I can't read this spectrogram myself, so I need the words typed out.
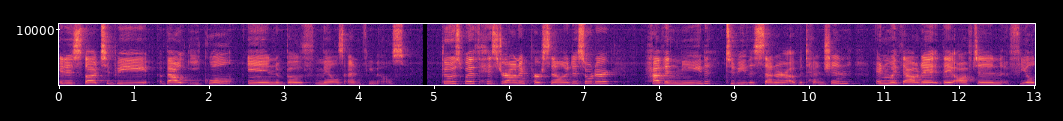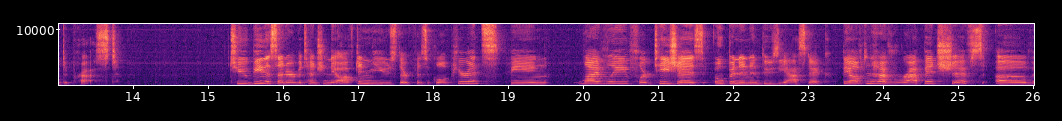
it is thought to be about equal in both males and females. Those with histrionic personality disorder have a need to be the center of attention, and without it, they often feel depressed. To be the center of attention, they often use their physical appearance, being lively, flirtatious, open, and enthusiastic. They often have rapid shifts of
